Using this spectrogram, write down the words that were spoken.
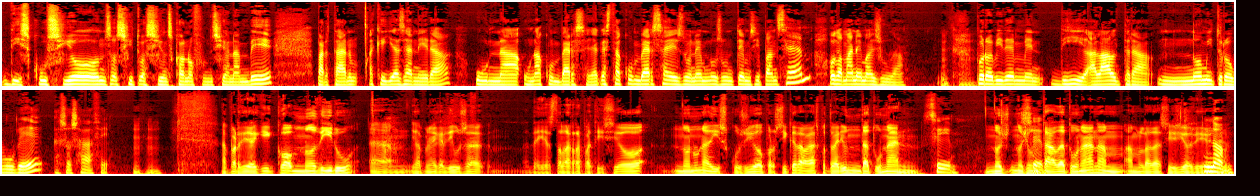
discussions o situacions que no funcionen bé, per tant, aquí ja genera una, una conversa, i aquesta conversa és donem-nos un temps i pensem o demanem ajuda. Però, evidentment, dir a l'altre no m'hi trobo bé, això s'ha de fer. Uh -huh. A partir d'aquí, com no dir-ho, eh, i el primer que dius, eh, deies de la repetició, no en una discussió, però sí que de vegades pot haver-hi un detonant. Sí. No, no Sí. juntar el detonant amb, amb la decisió, diguem. No,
